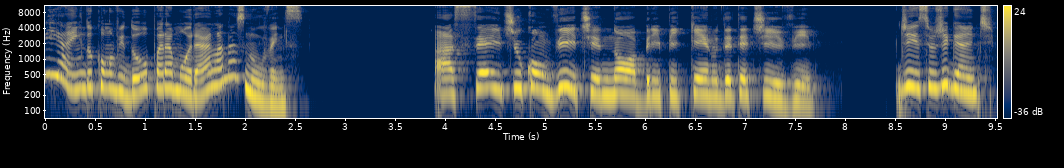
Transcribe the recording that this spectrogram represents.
e ainda o convidou para morar lá nas nuvens. Aceite o convite, nobre pequeno detetive, disse o gigante.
